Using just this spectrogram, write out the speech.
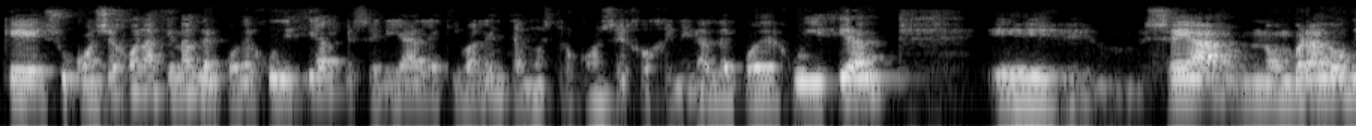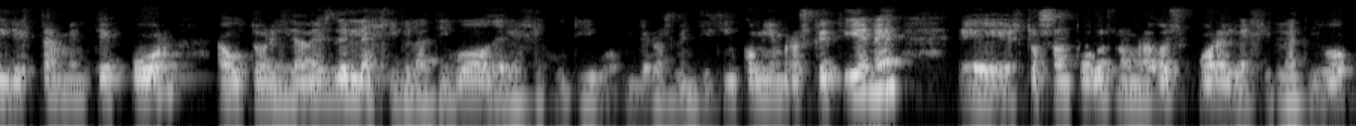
que su Consejo Nacional del Poder Judicial, que sería el equivalente a nuestro Consejo General del Poder Judicial, sea nombrado directamente por autoridades del legislativo o del ejecutivo. De los 25 miembros que tiene, eh, estos son todos nombrados por el legislativo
